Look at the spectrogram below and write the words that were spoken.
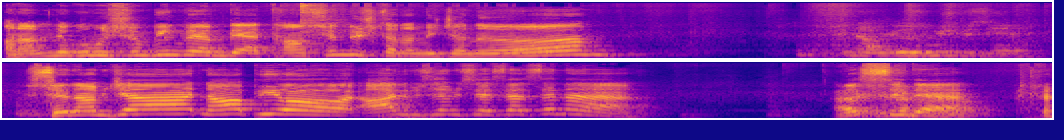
Anam ne konuştuğunu bilmiyorum diye. Tansiyon düştü anamı canım. Sinan gözmüş bizi. Hüseyin amca ne yapıyor? Ali Hüseyin seslensene. Nasıl de?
